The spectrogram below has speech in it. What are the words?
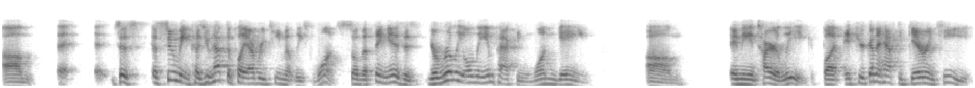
um, eh, just assuming because you have to play every team at least once. So the thing is, is you're really only impacting one game um, in the entire league. But if you're going to have to guarantee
